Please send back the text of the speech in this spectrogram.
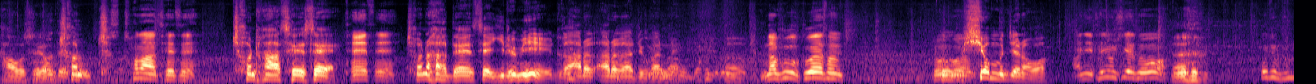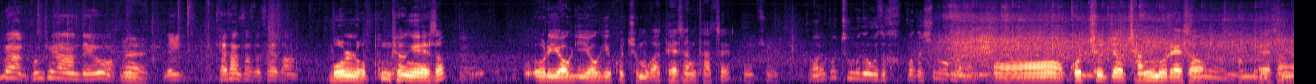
하우스용 천, 천 천하대세. 천하세세 대세. 천하대세 이름이 그 알아 알아가지고 왔네. 어. 나 그거 그거에서 저, 그 그, 시험 문제 나와. 아니 세종시에서 꽃이 분평 분평하는데요. 예. 내일 대상 탔어 대상. 뭘로 품평회에서 우리 여기 여기 고추무가 대상 탔어요? 그렇지. 아니 고추물 여기서 갖고 와다 심어가지고. 어 고추 저 작물에서 강물에 대상을 탔-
